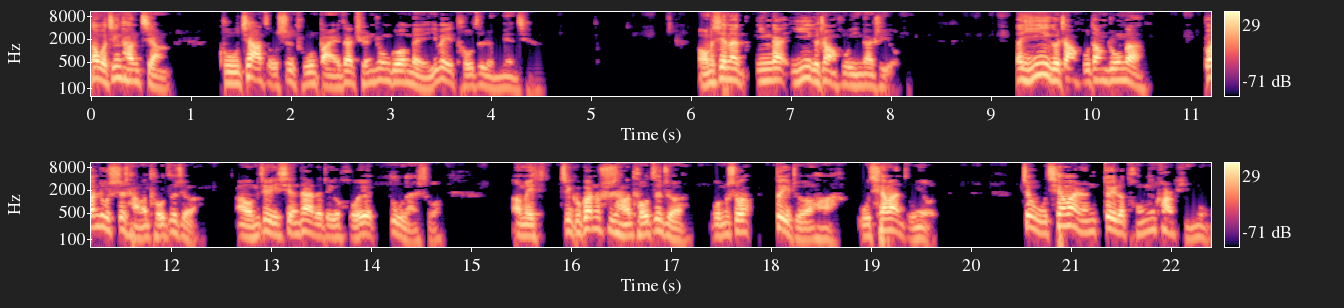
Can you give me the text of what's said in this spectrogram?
那我经常讲，股价走势图摆在全中国每一位投资人面前。我们现在应该一亿个账户应该是有，那一亿个账户当中呢，关注市场的投资者啊，我们就以现在的这个活跃度来说啊，每这个关注市场的投资者，我们说对折哈，五千万总有。这五千万人对着同一块屏幕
